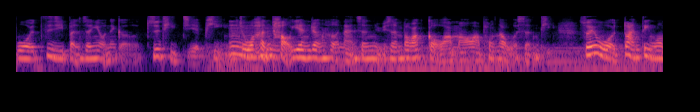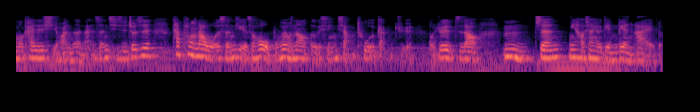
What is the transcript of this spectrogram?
我自己本身有那个肢体洁癖，嗯就我很讨厌任何男生女生，包括狗啊猫啊碰到我身体，所以我断定我有没有开始喜欢这个男生，其实就是他碰到我的身体的时候，我不会有那种恶心想吐的感觉，我就会知道，嗯，真你好像有点恋爱了。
